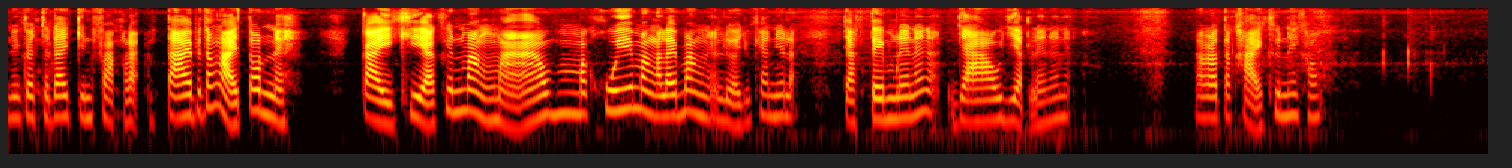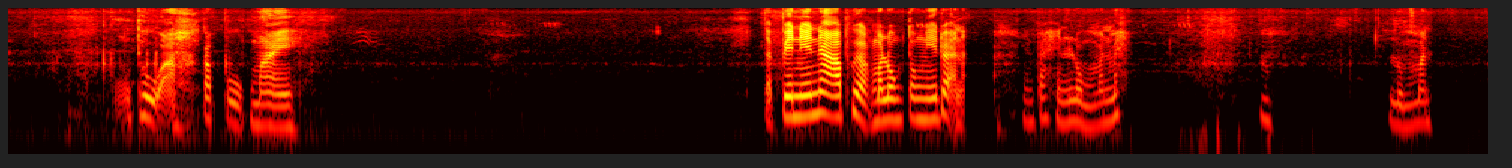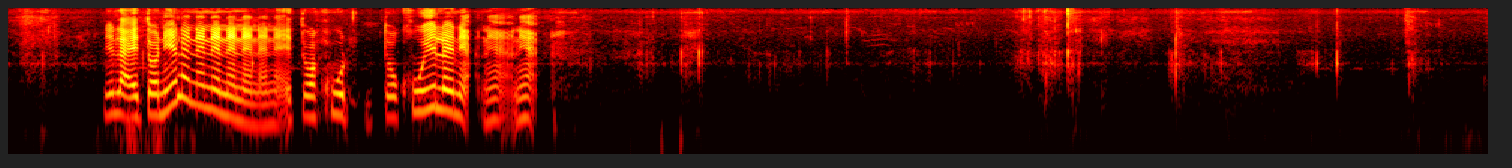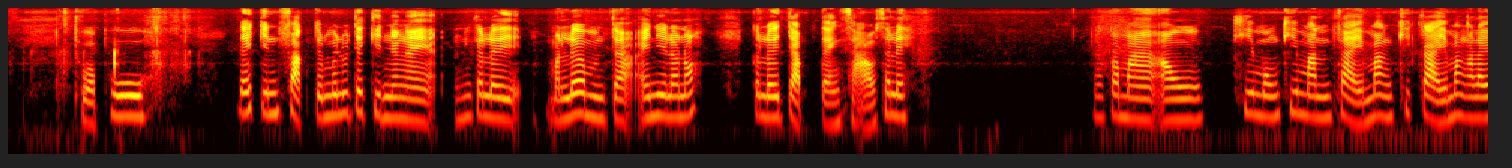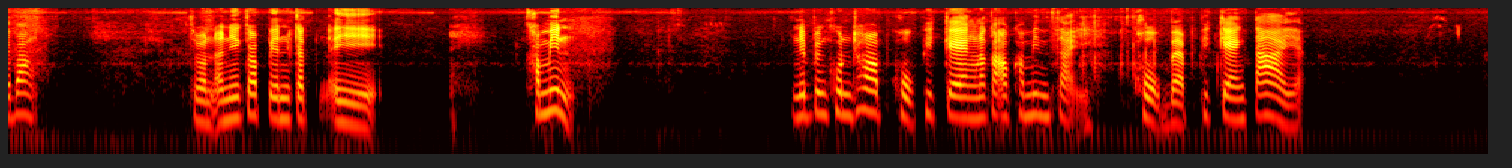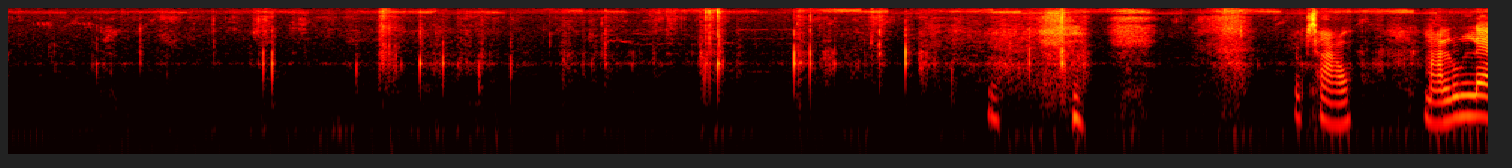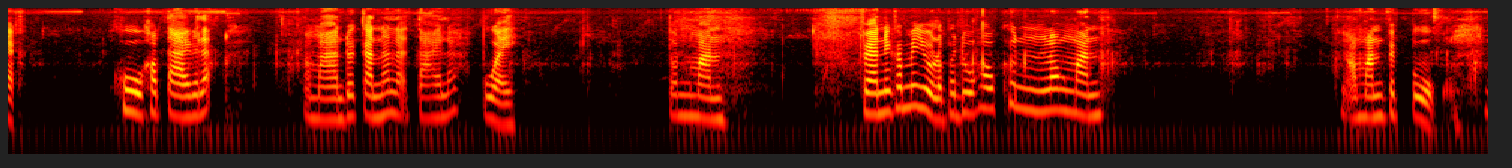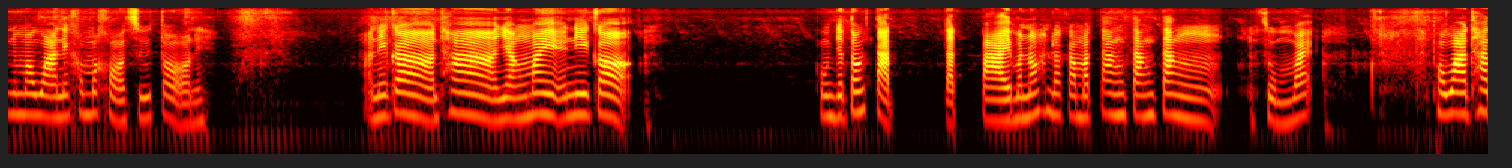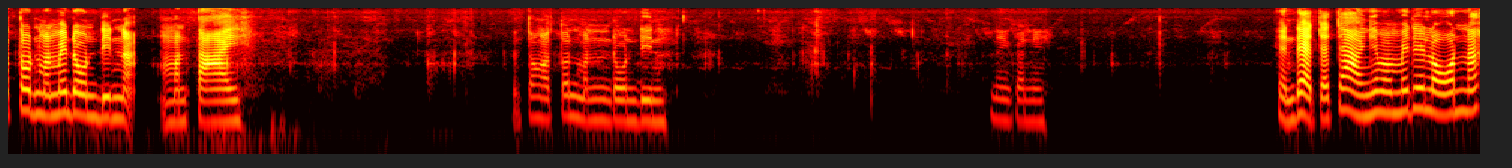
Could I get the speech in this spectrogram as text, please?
นี่ก็จะได้กินฝักละ ตายไปตั้งหลายต้นเนี่ย ไก่เขี่ยขึ้นมั่งหมา มาคุยมั่งอะไรบ้างเนี่ยเหลืออยู่แค่นี้แหละ จากเต็มเลยนะเนี่ยยาวเหยียดเลยนะเนี่ย แล้วก็ตะข่ายขึ้นให้เขาถั่วก็ปลูกใหม่ แต่ปีนี้เนี่ยเอาเผือกมาลงตรงนี้ด้วยนะเห็นปะเห็นหลุมมันไหมหลุมมัน นี่แหละไอตัวนี้เลยเนี่ยเนี่ยเนี่ยเนี่ยไอตัวคูดตัวคุยเลยเนี่ยเนี่ยเนี่ยถั่วพูได้กินฝักจนไม่รู้จะกินยังไงอะนี่ก็เลยมันเริ่มจะไอ้นี่แล้วเนาะก็เลยจับแต่งสาวซะเลย แล้วก็มาเอา ขี้มงขี้มันใส่มั่งขี้ไก่มั่งอะไรบ้าง ส่วนอันนี้ก็เป็นกระเออขมิ้น นี่เป็นคนชอบโขกพริกแกงแล้วก็เอาขมิ้นใส่โขกแบบพริกแกงใต้อะลูกสาว หมารุ่นแรก คู่เขาตายไปแล้ว เอามาด้วยกันนั่นแหละตายแล้วป่วย ต้นมัน แฟนนี่ก็ไม่อยู่หรอกไปดูเขาขึ้นร่องมัน เอามันไปปลูกนี่เมาวานนี้เขามาขอซื้อต่อนี่ อันนี้ก็ถ้ายังไม่อันนี้ก็ คงจะต้องตัดตัดปลายมันเนาะแล้วก็มาตั้งตั้งตั้งสุมไว้ เพราะว่าถ้าต้นมันไม่โดนดินอะ มันตาย ต้องเอาต้นมันโดนดิน นี่ก็นี่ เห็นแดดจ้าๆอย่างเงี้ยมันไม่ได้ร้อนนะ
